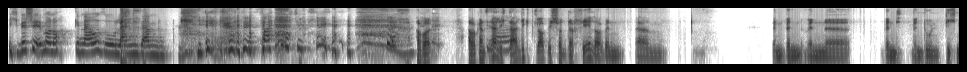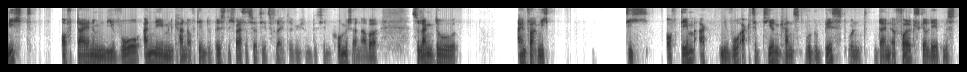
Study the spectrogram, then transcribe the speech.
ich wische immer noch genauso langsam den Curling aber, aber ganz ehrlich, ja. da liegt, glaube ich, schon der Fehler, wenn, ähm, wenn, wenn, wenn, äh, wenn, wenn du dich nicht auf deinem Niveau annehmen kann, auf dem du bist. Ich weiß, das hört sich jetzt vielleicht irgendwie schon ein bisschen komisch an, aber solange du einfach nicht dich auf dem Ak Niveau akzeptieren kannst, wo du bist und dein Erfolgserlebnis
